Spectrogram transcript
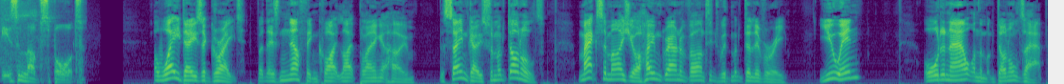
is Love Sport. Away days are great, but there's nothing quite like playing at home. The same goes for McDonald's. Maximise your home ground advantage with McDelivery. You in? Order now on the McDonald's app.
